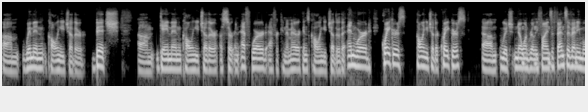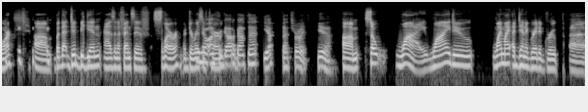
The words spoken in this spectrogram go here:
Um, women calling each other bitch, um, gay men calling each other a certain F word, African Americans calling each other the N word, Quakers calling each other Quakers. Um, which no one really finds offensive anymore. Um, but that did begin as an offensive slur, a derisive you know, term. I forgot about that. Yep, that's right. Yeah. Um, so why? Why do? Why might a denigrated group uh,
